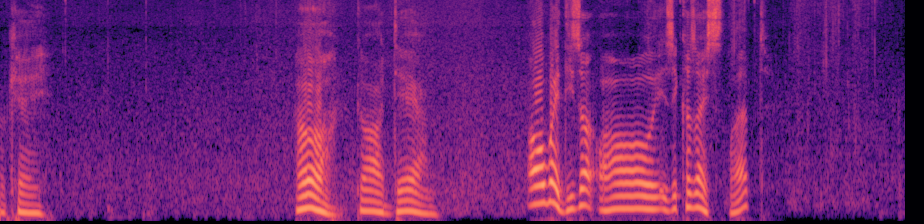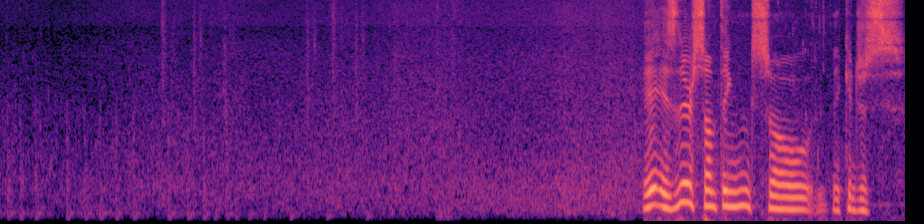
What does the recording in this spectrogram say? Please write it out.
Okay. Oh, god damn. Oh, wait, these are... Oh, is it because I slept? Is there something so they can just...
